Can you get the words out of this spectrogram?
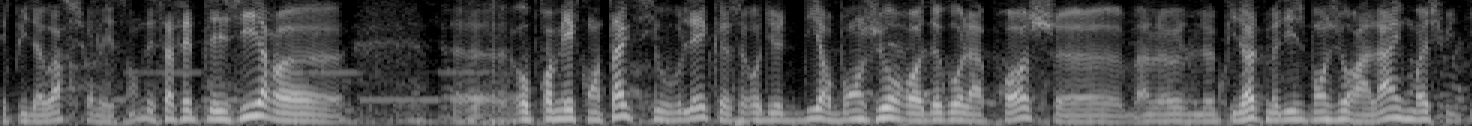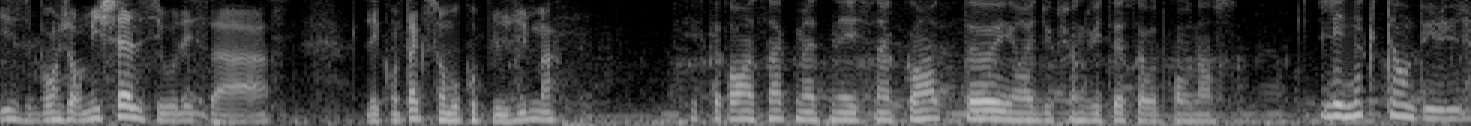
et puis d'avoir sur les ondes. Et ça fait plaisir euh, euh, au premier contact, si vous voulez, que au lieu de dire bonjour De Gaulle approche, euh, ben, le, le pilote me dise bonjour Alain, et que moi je lui dise bonjour Michel, si vous voulez. Ça, les contacts sont beaucoup plus humains. 685, maintenez 50 et une réduction de vitesse à votre convenance. Les noctambules.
